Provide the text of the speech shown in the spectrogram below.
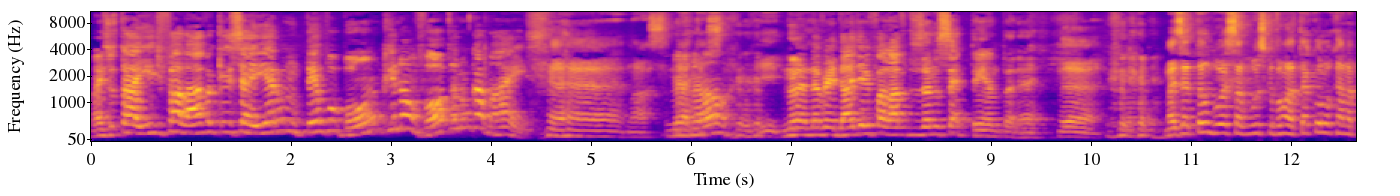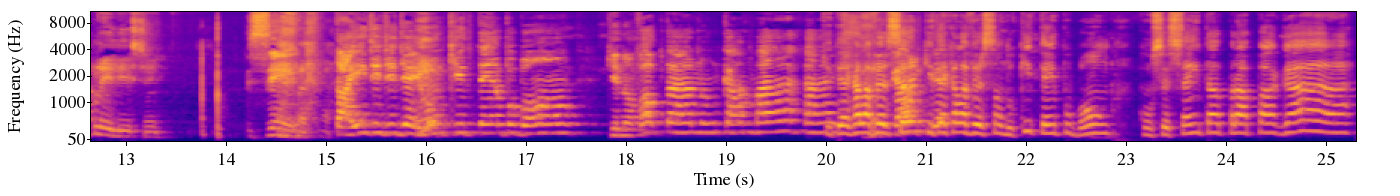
Mas o Taíde falava que esse aí era um tempo bom que não volta nunca mais. É, nossa. Não é não? na, na verdade ele falava dos anos 70, né? É. Mas é tão boa essa música, vamos até colocar na playlist, hein? Sim. Taíde DJ1, que tempo bom que não volta nunca mais. Que tem aquela versão, que tem aquela versão do Que Tempo Bom com 60 pra pagar,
